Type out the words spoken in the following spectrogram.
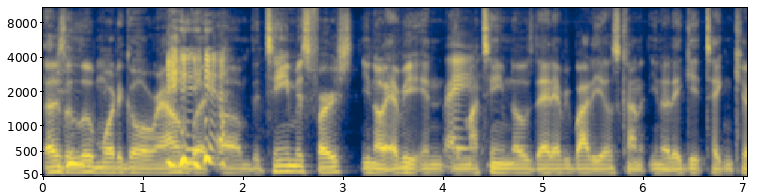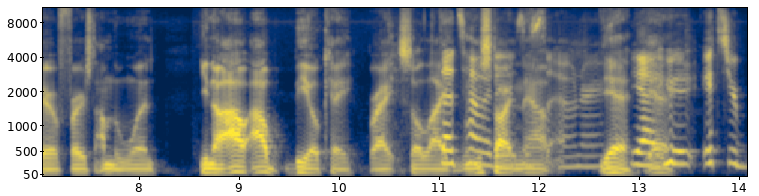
there's a little more to go around. But Yeah. um, the team is first. You know, every and, and my team knows that. Everybody else kind of you know they get taken care of first. I'm the one. You know, I'll I'll be okay, right? So like that's when how you're it starting out, the owner. Yeah, yeah. yeah. It's your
